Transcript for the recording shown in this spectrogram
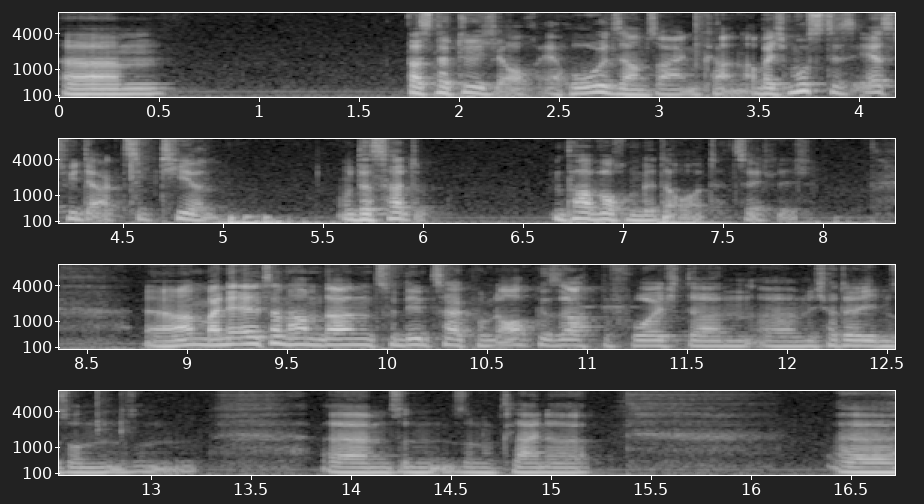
Ähm, was natürlich auch erholsam sein kann. Aber ich musste es erst wieder akzeptieren. Und das hat ein paar Wochen gedauert tatsächlich. Ja, meine Eltern haben dann zu dem Zeitpunkt auch gesagt, bevor ich dann, ähm, ich hatte eben so, ein, so, ein, ähm, so, ein, so eine kleine äh,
